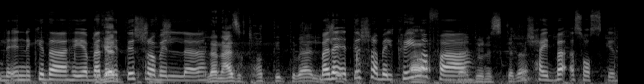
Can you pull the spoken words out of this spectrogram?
لأن كده هي. بدأت تشرب ال لا أنا عايزك تحطي أنت بقى بدأت تشرب الكريمة ف بقدونس كده. مش هيتبقى صوص كده.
